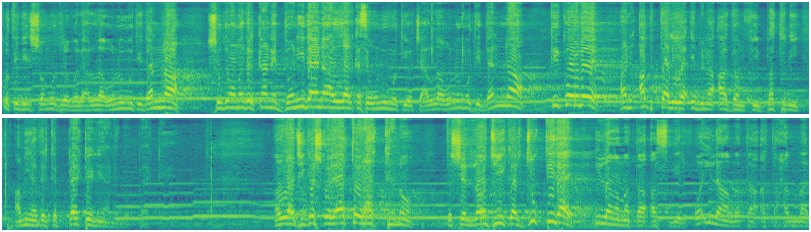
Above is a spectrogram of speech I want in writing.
প্রতিদিন সমুদ্র বলে আল্লাহ অনুমতি দেন না, শুধু আমাদের কানে ধ্বনি দেয় না, আল্লাহর কাছে অনুমতি হচ্ছে আল্লাহ অনুমতি দেন না। কি করবে? আন আবতালিয়া ইবনা আদম ফি বাতনি। আমি এদেরকে পেটে নিয়ে আনিব, পেটে। আল্লাহ জিজ্ঞেস করে, এত রাগ কেন? তো সে লজিক আর যুক্তি দেয় ইলামাতা আসবির ও ইলামাতা আতাহাম্মাল।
